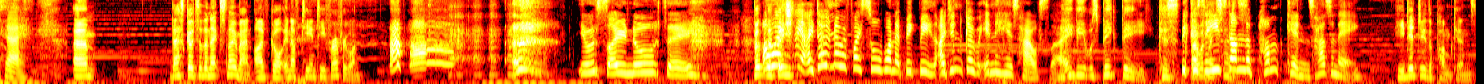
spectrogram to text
Okay. Um, let's go to the next snowman. I've got enough TNT for everyone. You're so naughty. But Oh, thing, actually, I don't know if I saw one at Big B. I didn't go in his house though. maybe it was Big B, because Because he's done the pumpkins, hasn't he? He did do the pumpkins,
